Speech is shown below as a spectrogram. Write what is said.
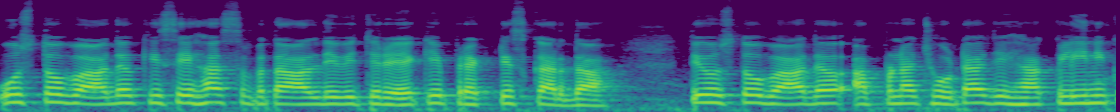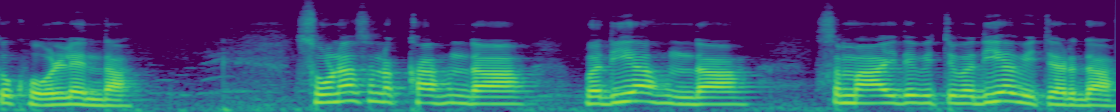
ਉਸ ਤੋਂ ਬਾਅਦ ਕਿਸੇ ਹਸਪਤਾਲ ਦੇ ਵਿੱਚ ਰਹਿ ਕੇ ਪ੍ਰੈਕਟਿਸ ਕਰਦਾ ਤੇ ਉਸ ਤੋਂ ਬਾਅਦ ਆਪਣਾ ਛੋਟਾ ਜਿਹਾ ਕਲੀਨਿਕ ਖੋਲ੍ਹ ਲੈਂਦਾ। ਸੋਹਣਾ ਸੁਨੱਖਾ ਹੁੰਦਾ, ਵਧੀਆ ਹੁੰਦਾ ਸਮਾਜ ਦੇ ਵਿੱਚ ਵਧੀਆ ਵਿਚਰਦਾ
